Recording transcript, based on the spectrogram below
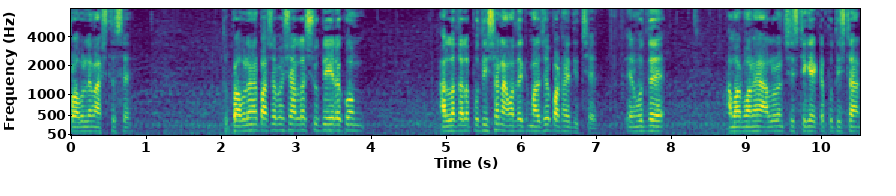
প্রবলেম আসতেছে। তো প্রবলেমের পাশাপাশি আল্লাহ শুক্রিয়া, এরকম আল্লাহ তালা প্রতিষ্ঠান আমাদের মাঝেও পাঠিয়ে দিচ্ছে। এর মধ্যে আমার মনে হয় আলোড়ন সৃষ্টিকে একটা প্রতিষ্ঠান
